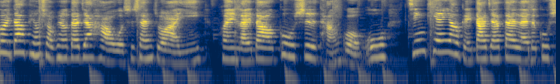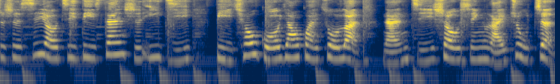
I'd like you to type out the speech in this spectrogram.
各位大朋友、小朋友，大家好，我是山竹阿姨，欢迎来到故事糖果屋。今天要给大家带来的故事是《西游记》第三十一集《比丘国妖怪作乱，南极寿星来助阵》。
